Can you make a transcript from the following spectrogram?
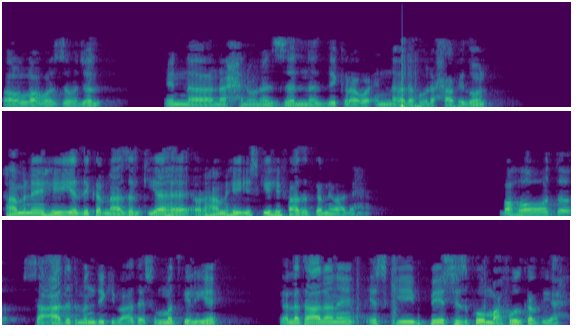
قال الله عز وجل، إنا نحن نزلنا الذكر وإنا له لحافظون. ہم نے ہی یہ ذکر نازل کیا ہے اور ہم ہی اس کی حفاظت کرنے والے ہیں۔ بہت سعادت مندی کی بات ہے سمت کے لیے کہ اللہ تعالیٰ نے اس کی بیسز کو محفوظ کر دیا ہے۔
